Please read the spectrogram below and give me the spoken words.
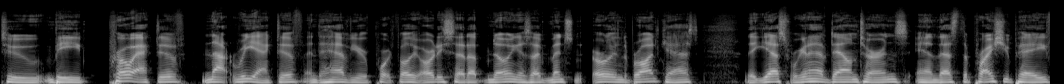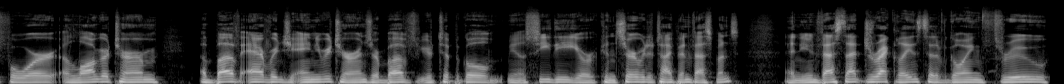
to be proactive, not reactive, and to have your portfolio already set up, knowing, as I mentioned earlier in the broadcast, that yes, we're going to have downturns, and that's the price you pay for a longer term, above average annual returns or above your typical you know CD or conservative type investments, and you invest that directly instead of going through.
